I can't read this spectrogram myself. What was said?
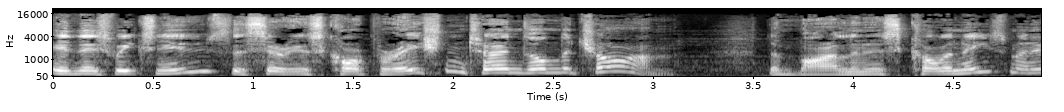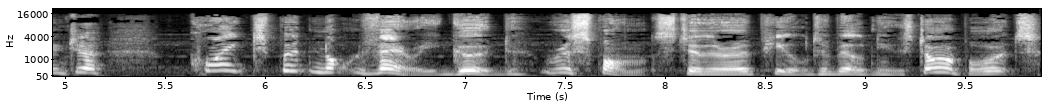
In this week's news, the Sirius Corporation turns on the charm. The Marlinist colonies manager quite but not very good response to their appeal to build new starports.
